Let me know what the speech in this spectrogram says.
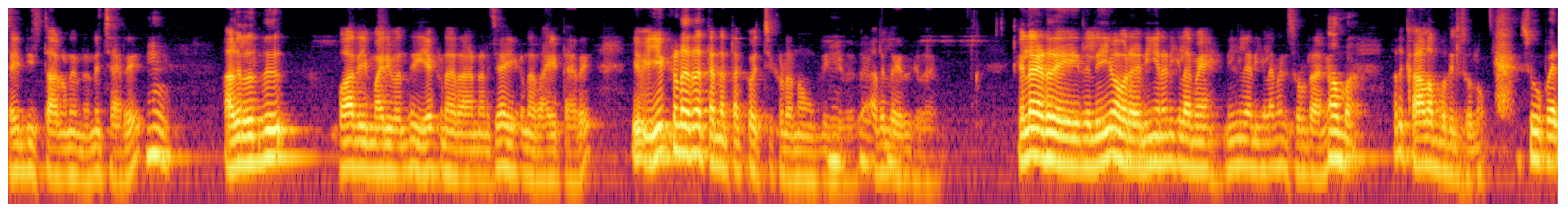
சயின்டிஸ்ட் ஆகணும்னு நினச்சாரு. அதுலேருந்து பாதை மாதிரி வந்து இயக்குனராக நினச்சா இயக்குனர் ஆகிட்டார் இயக்குனராக தன்னை தக்க வச்சுக்கிடணும் அப்படிங்கிறது அதில் இருக்கிறார். எல்லா இட இதுலேயும் அவரை நீங்கள் நடிக்கலாமே நீங்களே நடிக்கலாமேன்னு சொல்கிறாங்க ஆமாம் அது காலம் பதில் சொல்லும். சூப்பர்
